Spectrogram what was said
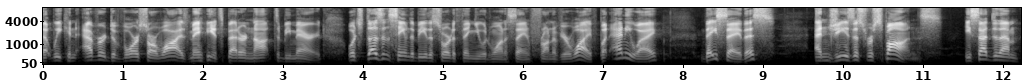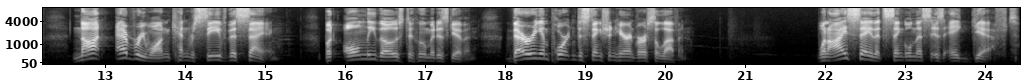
that we can ever divorce our wives, maybe it's better not to be married, which doesn't seem to be the sort of thing you would want to say in front of your wife. But anyway, they say this, and Jesus responds. He said to them, Not everyone can receive this saying, but only those to whom it is given. Very important distinction here in verse 11. When I say that singleness is a gift,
